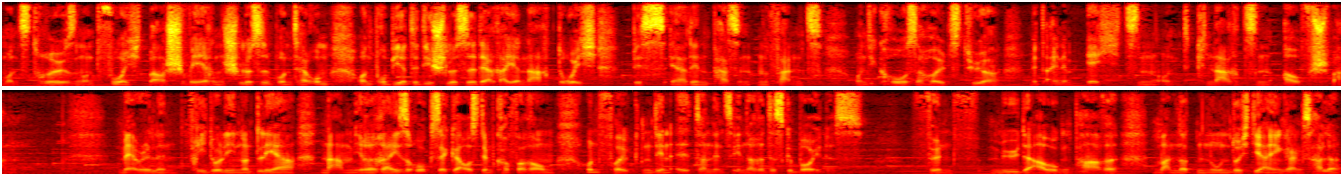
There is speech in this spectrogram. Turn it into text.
monströsen und furchtbar schweren Schlüsselbund herum und probierte die Schlüssel der Reihe nach durch, bis er den passenden fand und die große Holztür mit einem Ächzen und Knarzen aufschwang. Marilyn, Fridolin und Lea nahmen ihre Reiserucksäcke aus dem Kofferraum und folgten den Eltern ins Innere des Gebäudes. Fünf müde Augenpaare wanderten nun durch die Eingangshalle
